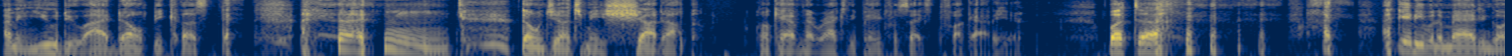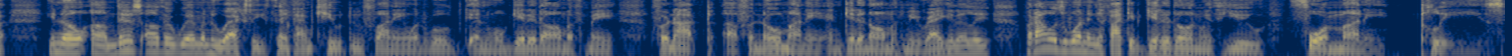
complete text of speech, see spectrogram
I mean, you do. I don't because don't judge me. Shut up. Okay, I've never actually paid for sex. The fuck out of here. But uh, I, I can't even imagine going. You know, um, there's other women who actually think I'm cute and funny and will and will get it on with me for not uh, for no money and get it on with me regularly. But I was wondering if I could get it on with you for money Please,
